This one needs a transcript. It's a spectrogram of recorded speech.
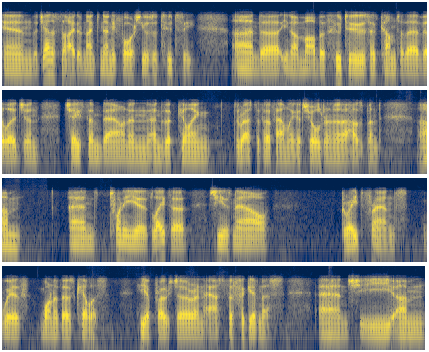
in the genocide of 1994. She was a Tutsi. And, uh, you know, a mob of Hutus had come to their village and chased them down and ended up killing the rest of her family, her children and her husband. Um, and 20 years later, she is now great friends with one of those killers. He approached her and asked for forgiveness. And she um,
